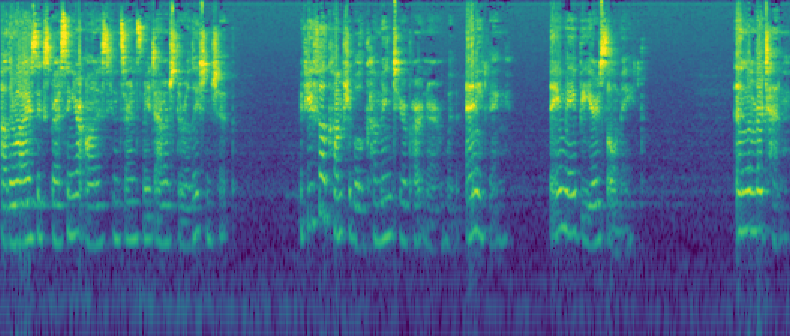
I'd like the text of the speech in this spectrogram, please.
Otherwise, expressing your honest concerns may damage the relationship. If you feel comfortable coming to your partner with anything, they may be your soulmate. And number 10,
